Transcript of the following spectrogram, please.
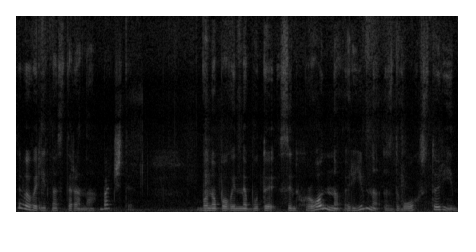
Це виворітна сторона. Бачите? Воно повинно бути синхронно, рівно з двох сторін.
